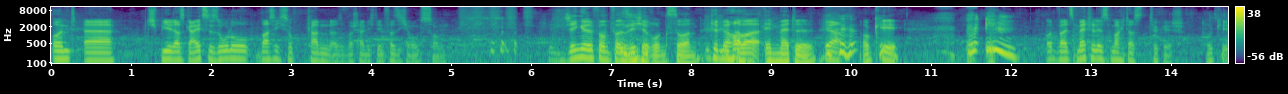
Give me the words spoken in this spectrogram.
Und äh, spiele das geilste Solo, was ich so kann, also wahrscheinlich den Versicherungssong. Jingle vom Versicherungshorn. Genau. Aber in Metal. ja. Okay. Und weil es Metal ist, mache ich das tückisch. Okay.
